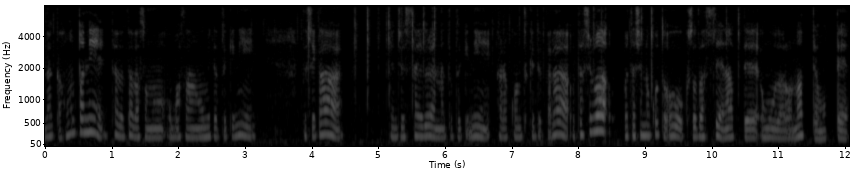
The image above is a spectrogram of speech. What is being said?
なんか本当にただただそのおばさんを見た時に私が40歳ぐらいになった時にカラコンつけてたら私は私のことをクソだっせえなって思うだろうなって思って。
